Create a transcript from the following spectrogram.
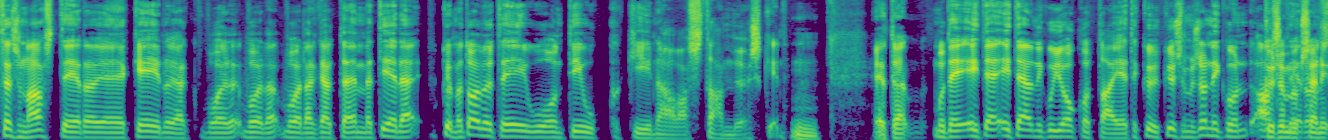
Tässä on asteeroja ja keinoja voidaan, voidaan käyttää. En mä tiedä, kyllä mä toivon, että EU on tiukka Kiinaa vastaan myöskin. Mm. mutta ei, ei, ei, ei tämä ole niin joko tai, että kysymys on niin kuin kysymykseni,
